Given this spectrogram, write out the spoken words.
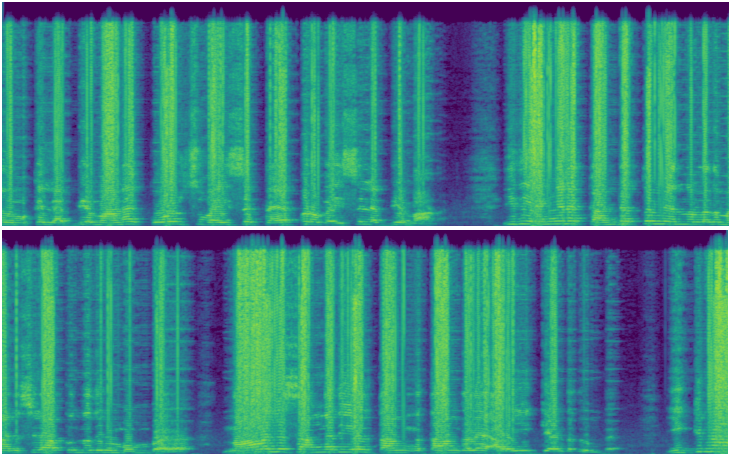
നമുക്ക് ലഭ്യമാണ് കോഴ്സ് വൈസ് പേപ്പർ വൈസ് ലഭ്യമാണ്. ഇത് എങ്ങനെ കണ്ടെത്തും എന്നുള്ളത് മനസ്സിലാക്കുന്നതിന് മുമ്പ് നാല് സംഗതികൾ താങ്കളെ അറിയിക്കേണ്ടതുണ്ട്. ഇഗ്നോ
